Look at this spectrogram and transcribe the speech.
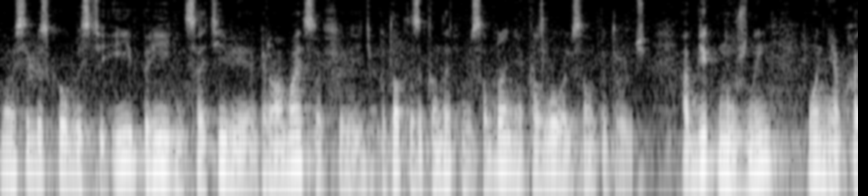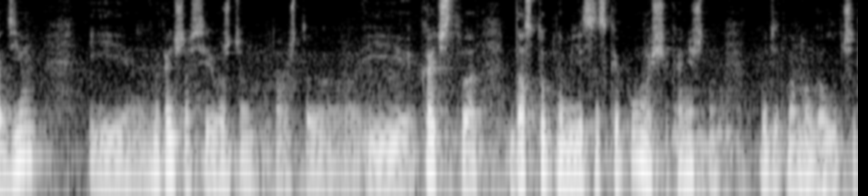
Новосибирской области и при инициативе первомайцев и депутата законодательного собрания Козлова Александра Петровича. Объект нужный, он необходим. И мы, конечно, все его ждем, потому что и качество доступной медицинской помощи, конечно, будет намного лучше.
